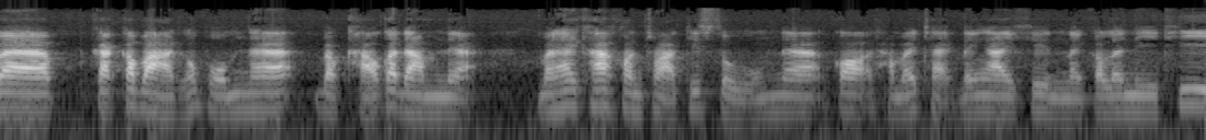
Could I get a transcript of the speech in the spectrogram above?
แบบกากบาทของผมนะฮะแบบขาวกับดำเนี่ย มันให้ค่าคอนทราสต์ที่สูงนะ ก็ทำให้แท็กได้ง่ายขึ้น ในกรณีที่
